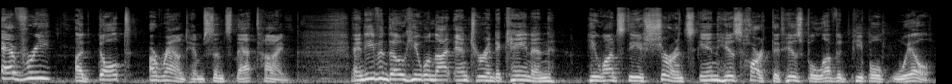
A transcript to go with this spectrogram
every adult around him since that time. And even though he will not enter into Canaan, he wants the assurance in his heart that his beloved people will.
